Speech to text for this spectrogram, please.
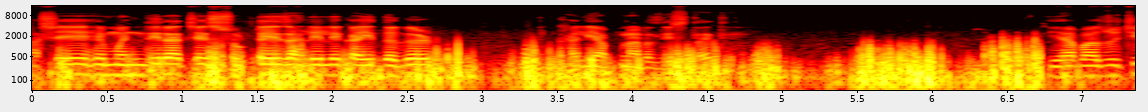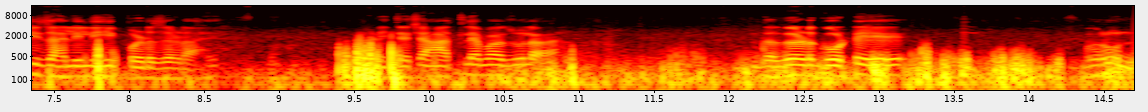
असे हे मंदिराचे सुटे झालेले काही दगड खाली आपणाला दिसत आहेत या बाजूची झालेली ही पडझड आहे. आणि त्याच्या आतल्या बाजूला दगड गोटे भरून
